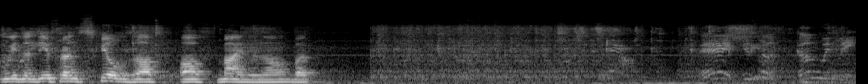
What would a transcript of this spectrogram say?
with the different skills of of mine. You know, but Hey, Houston, come with me.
